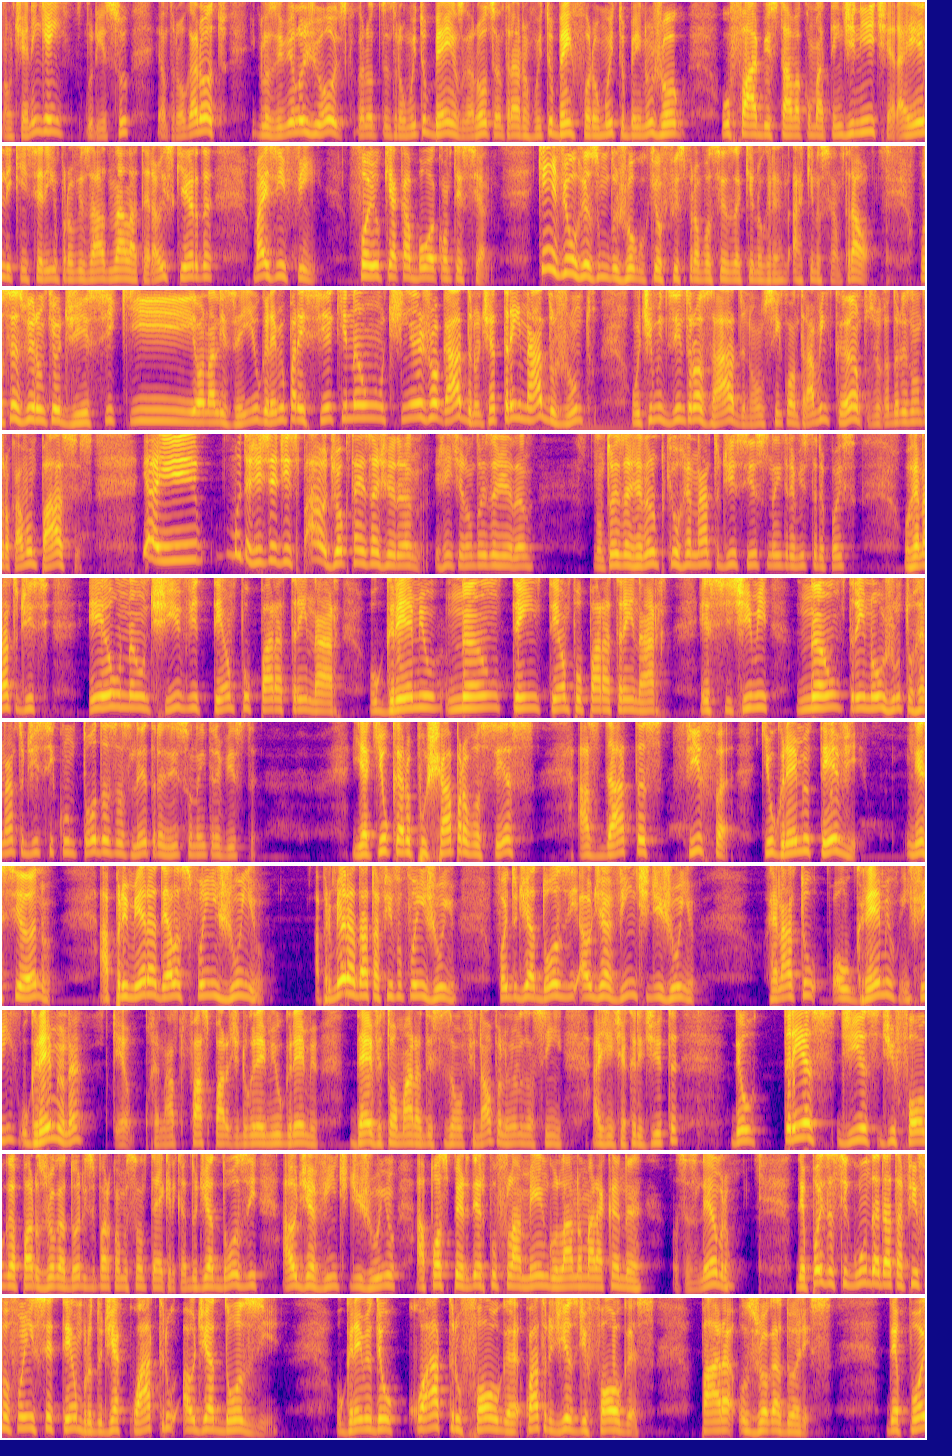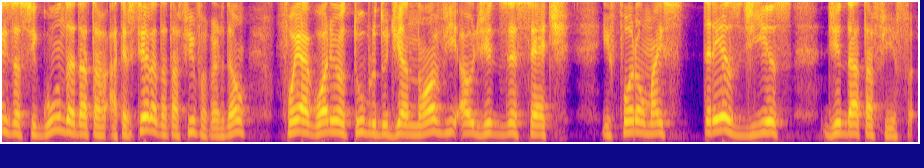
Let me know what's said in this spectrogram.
Não tinha ninguém, por isso entrou o garoto. Inclusive elogiou, disse que o garoto entrou muito bem, os garotos entraram muito bem, foram muito bem no jogo. O Fábio estava com uma tendinite, era ele quem seria improvisado na lateral esquerda, mas enfim, foi o que acabou acontecendo. Quem viu o resumo do jogo que eu fiz para vocês aqui no, aqui no Central, vocês viram que eu disse que eu analisei e o Grêmio parecia que não tinha jogado, não tinha treinado junto. Um time desentrosado, não se encontrava em campo, os jogadores não trocavam passes. E aí muita gente já disse: ah, o Diogo tá exagerando. Gente, eu não tô exagerando. Não tô exagerando porque o Renato disse isso na entrevista depois. O Renato disse: eu não tive tempo para treinar. O Grêmio não tem tempo para treinar. Esse time não treinou junto. O Renato disse com todas as letras isso na entrevista. E aqui eu quero puxar para vocês as datas FIFA que o Grêmio teve nesse ano. A primeira delas foi em junho. A primeira data FIFA foi em junho. Foi do dia 12 ao dia 20 de junho. Renato, ou o Grêmio, enfim, o Grêmio, né? Porque o Renato faz parte do Grêmio e o Grêmio deve tomar a decisão final, pelo menos assim a gente acredita, deu três dias de folga para os jogadores e para a comissão técnica, do dia 12 ao dia 20 de junho, após perder para o Flamengo lá no Maracanã. Vocês lembram? Depois a segunda data FIFA foi em setembro, do dia 4 ao dia 12. O Grêmio deu quatro, folga, quatro dias de folgas para os jogadores. Depois, a segunda data, a terceira data FIFA, perdão, foi agora em outubro, do dia 9 ao dia 17. E foram mais três dias de data FIFA.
